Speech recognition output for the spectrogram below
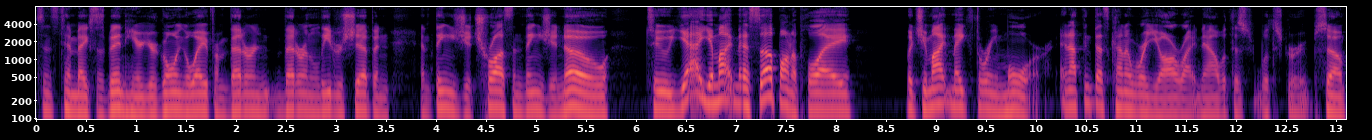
since Tim Banks has been here, you're going away from veteran veteran leadership and and things you trust and things you know to yeah, you might mess up on a play, but you might make three more. And I think that's kind of where you are right now with this with this group. So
